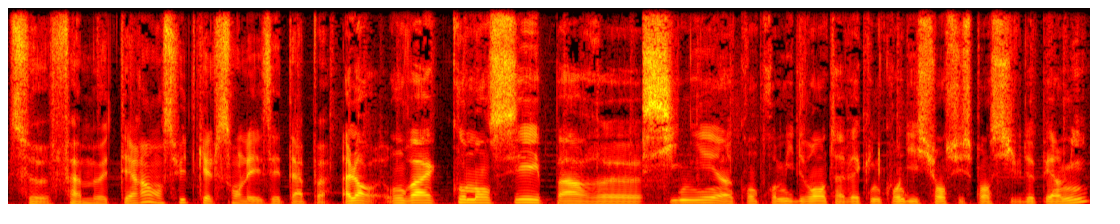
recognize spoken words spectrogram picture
ce fameux terrain, ensuite quelles sont les étapes? Alors on va commencer par euh, signer un compromis de vente avec une condition suspensive de permis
